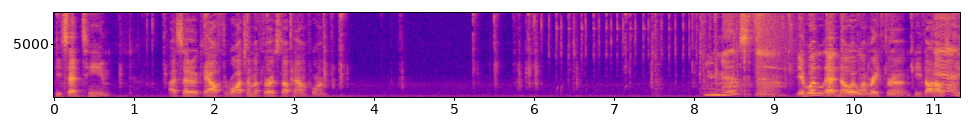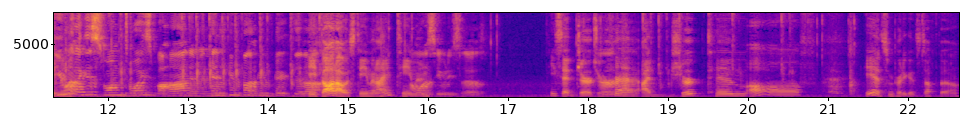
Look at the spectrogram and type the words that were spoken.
He said team. I said, okay, I'll watch. I'm gonna throw stuff down for him. You missed him. It wouldn't. Uh, no, it went right through him. He thought I was teaming. yeah, you like just swung twice behind him and then you fucking picked it up. He thought I was teaming. I ain't teaming. I want to see what he says. He said jerk. Jerk? I jerked him off. He had some pretty good stuff though.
